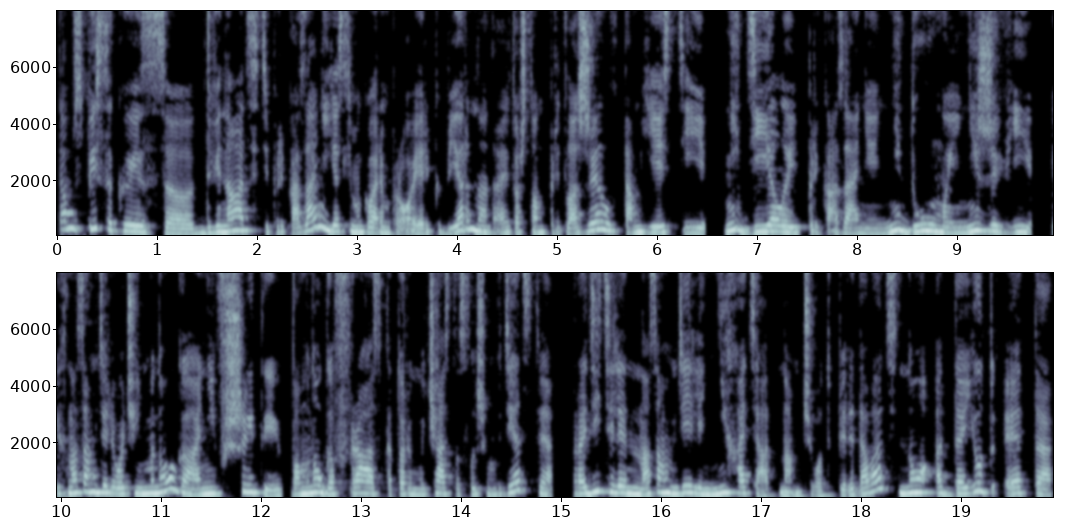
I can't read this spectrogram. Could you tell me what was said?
Там список из 12 э, приказаний, если мы говорим про Эрика Берна, да, и то, что он предложил. Там есть и «не делай приказания», «не думай», «не живи». Их на самом деле очень много, они вшиты во много фраз, которые мы часто слышим в детстве. Родители на самом деле не хотят нам чего-то передавать, но отдают это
